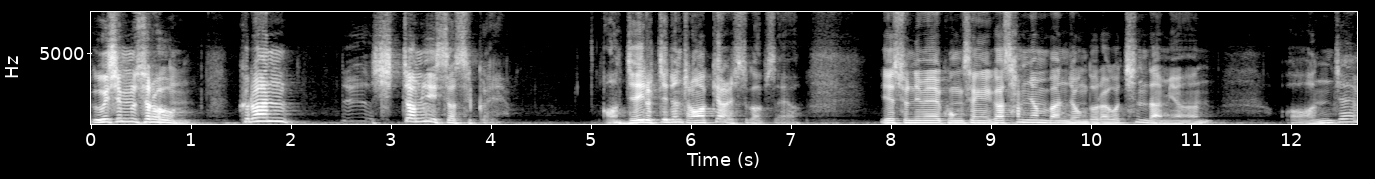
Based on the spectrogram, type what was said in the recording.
의심스러운 그러한 시점이 있었을 거예요. 언제 일지는 정확히 알 수가 없어요. 예수님의 공생애가 3년 반 정도라고 친다면 언제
